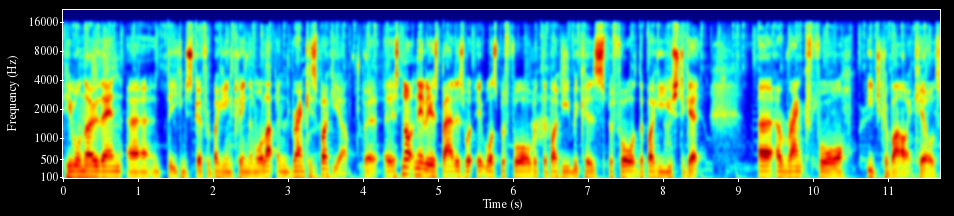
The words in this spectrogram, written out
he will know then uh, that you can just go for a buggy and clean them all up and rank his buggy up. But it's not nearly as bad as what it was before with the buggy because before the buggy used to get uh, a rank for each Cabal it killed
